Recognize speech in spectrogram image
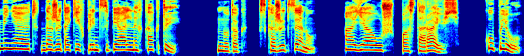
меняют даже таких принципиальных, как ты? Ну так скажи цену, а я уж постараюсь. Куплю.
